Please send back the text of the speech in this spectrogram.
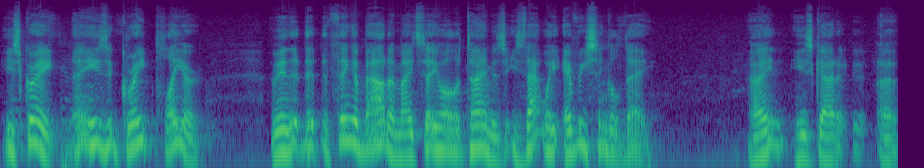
He's great. He's a great player. I mean, the, the thing about him, I say all the time, is he's that way every single day. Right? He's got a, a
